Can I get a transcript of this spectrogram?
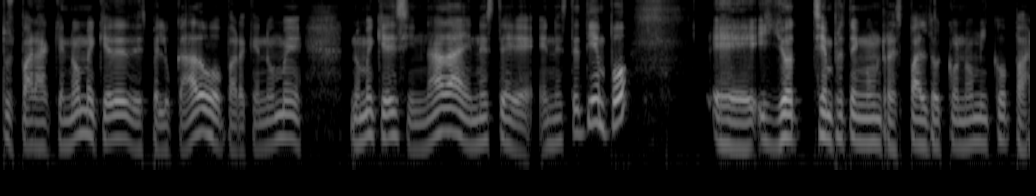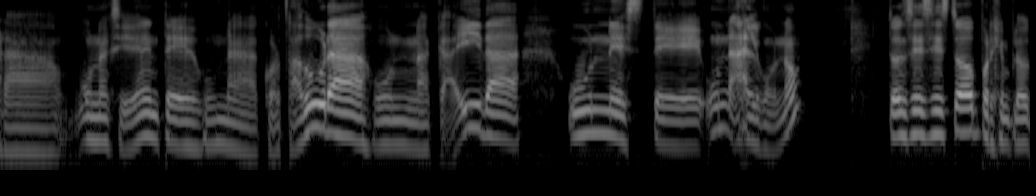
pues para que no me quede despelucado o para que no me, no me quede sin nada en este, en este tiempo. Eh, y yo siempre tengo un respaldo económico para un accidente, una cortadura, una caída, un este, un algo, ¿no? Entonces esto, por ejemplo,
